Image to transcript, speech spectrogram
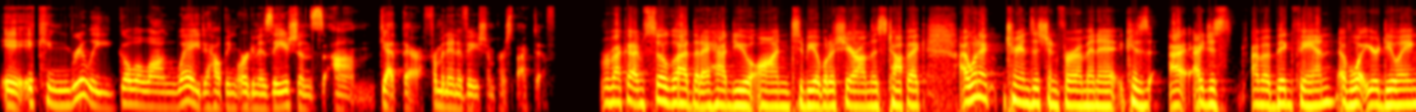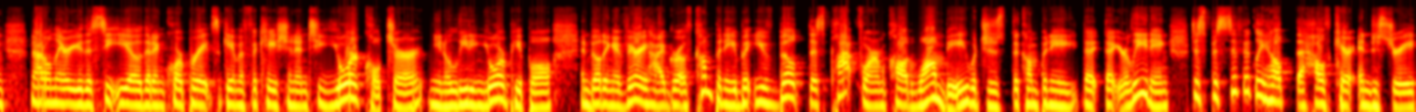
it, it can really go a long way to helping organizations um, get there from an innovation perspective. Rebecca, I'm so glad that I had you on to be able to share on this topic. I want to transition for a minute because I, I, just I'm a big fan of what you're doing. Not only are you the CEO that incorporates gamification into your culture, you know, leading your people and building a very high growth company, but you've built this platform called Wambi, which is the company that, that you're leading, to specifically help the healthcare industry.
